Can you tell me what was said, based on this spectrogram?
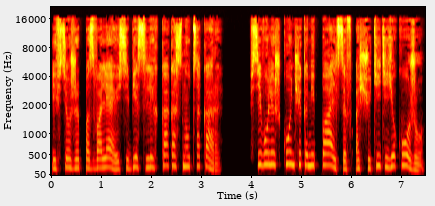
И все же позволяю себе слегка коснуться кары. Всего лишь кончиками пальцев ощутить ее кожу.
